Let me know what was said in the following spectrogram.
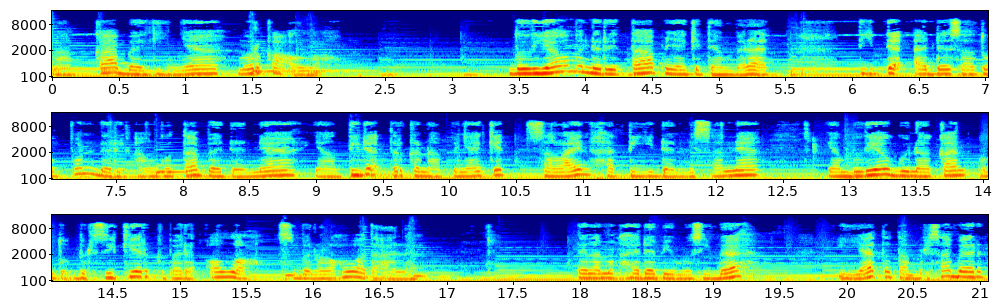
maka baginya murka Allah. Beliau menderita penyakit yang berat. Tidak ada satupun dari anggota badannya yang tidak terkena penyakit selain hati dan lisannya yang beliau gunakan untuk berzikir kepada Allah Subhanahu wa taala. Dalam menghadapi musibah, ia tetap bersabar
